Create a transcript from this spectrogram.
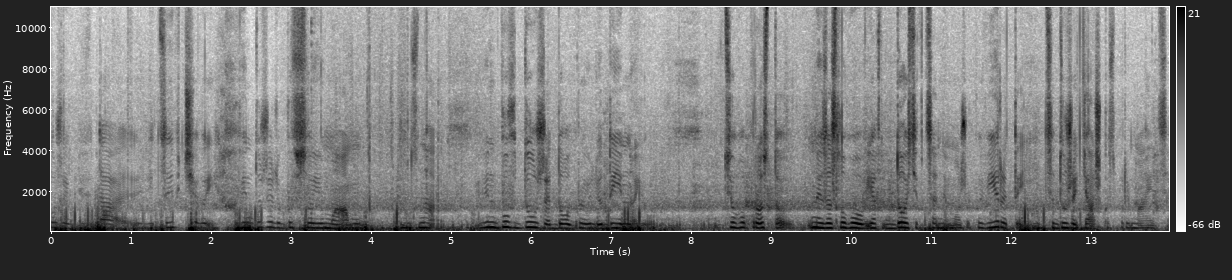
дуже да, відзивчивий. Він дуже любив свою маму. Не знаю. Він був дуже доброю людиною. Цього просто не заслуговував. Я досі в це не можу повірити, і це дуже тяжко сприймається.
